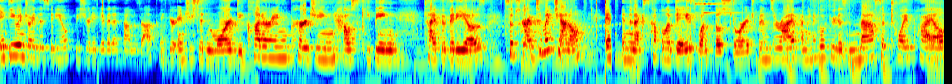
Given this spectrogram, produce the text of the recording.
if you enjoyed this video, be sure to give it a thumbs up. If you're interested in more decluttering, purging, housekeeping type of videos, subscribe to my channel. In, the next couple of days, once those storage bins arrive, I'm gonna go through this massive toy pile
